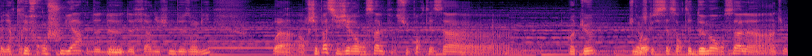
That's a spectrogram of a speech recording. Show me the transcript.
manière très franchouillarde de, mm. de, faire du film de zombies. Voilà, alors je sais pas si j'irai en salle pour supporter ça, euh, quoique, je pense que si ça sortait demain en salle, un, truc,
